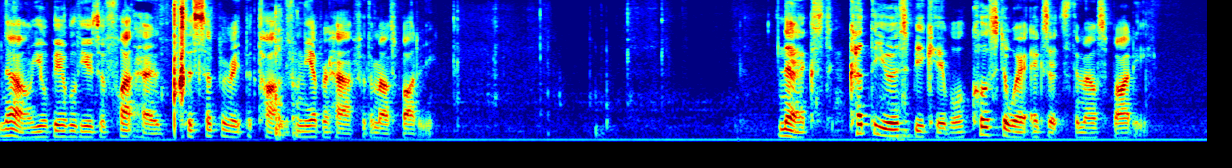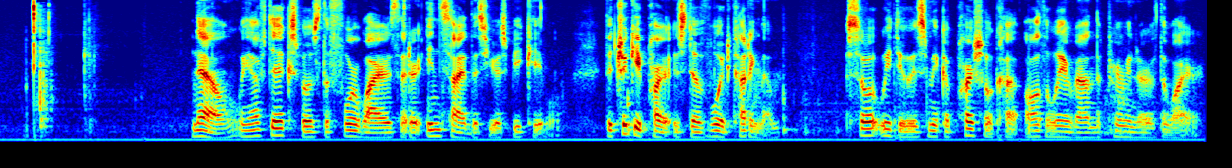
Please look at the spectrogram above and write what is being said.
Now you'll be able to use a flathead to separate the top from the upper half of the mouse body. Next, cut the USB cable close to where it exits the mouse body. Now, we have to expose the four wires that are inside this USB cable. The tricky part is to avoid cutting them. So what we do is make a partial cut all the way around the perimeter of the wire.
